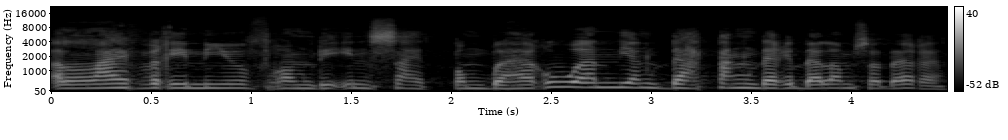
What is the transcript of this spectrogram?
A life renew from the inside. Pembaharuan yang datang dari dalam saudara.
